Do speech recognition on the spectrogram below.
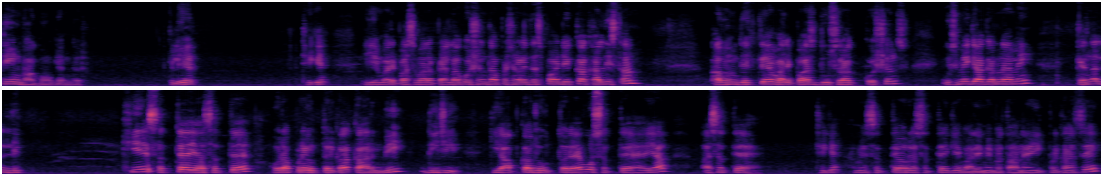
तीन भागों के अंदर। क्लियर ठीक है? ये हमारे पास हमारा पहला क्वेश्चन था, प्रश्न दस पॉइंट एक का खाली स्थान अब हम देखते हैं हमारे पास दूसरा क्वेश्चन उसमें क्या करना है हमें? कहना लिखिए सत्य या सत्य और अपने उत्तर का कारण भी दीजिए कि आपका जो उत्तर है वो सत्य है या असत्य है। ठीक है? हमें सत्य और असत्य के बारे में बताना है एक प्रकार से।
